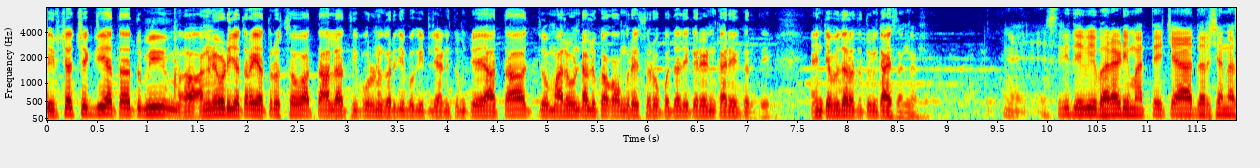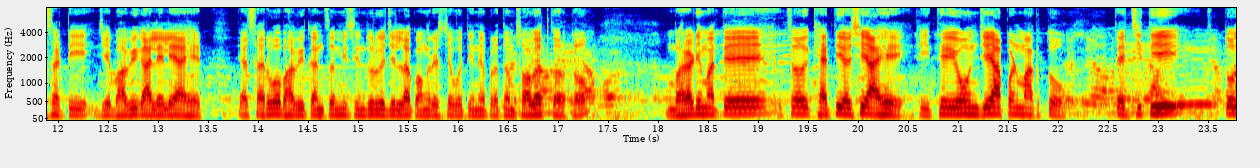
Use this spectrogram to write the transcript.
इर्शाद शेख जी आता तुम्ही अंगणेवाडी जत्रा यात्रोत्सव आता आलात ही पूर्ण गर्दी बघितली आणि तुमचे आता जो मालवण तालुका काँग्रेस सर्व पदाधिकारी आणि कार्यकर्ते यांच्याबद्दल आता तुम्ही काय सांगाल? श्रीदेवी भराडी मातेच्या दर्शनासाठी जे भाविक आलेले आहेत त्या सर्व भाविकांचं मी सिंधुदुर्ग जिल्हा काँग्रेसच्या वतीने प्रथम स्वागत करतो. भराडी मातेचं ख्याती अशी आहे की इथे येऊन जे आपण मागतो त्याची ती तो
